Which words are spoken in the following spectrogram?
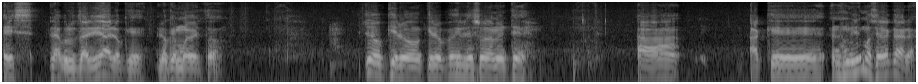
es la brutalidad lo que lo que mueve todo. Yo quiero quiero pedirle solamente a, a que nos miremos en la cara.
